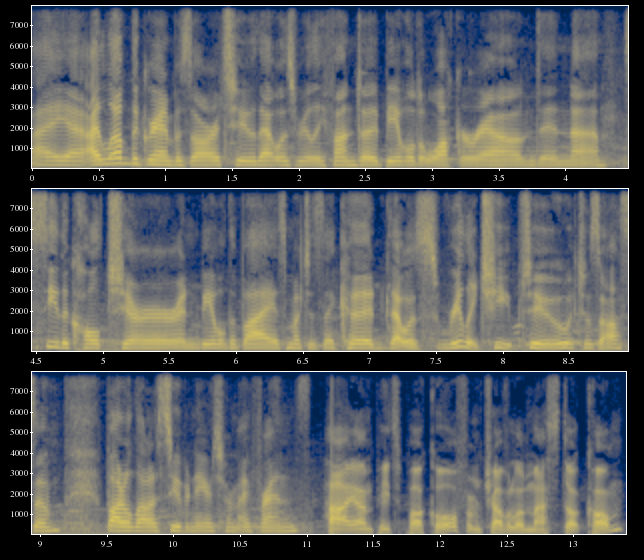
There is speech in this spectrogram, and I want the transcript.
I, uh, I love the Grand Bazaar too. That was really fun to be able to walk around and uh, see the culture and be able to buy as much as I could. That was really cheap too, which was awesome. Bought a lot of souvenirs for my friends. Hi, I'm Peter Parkorr from travelandmass.com.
